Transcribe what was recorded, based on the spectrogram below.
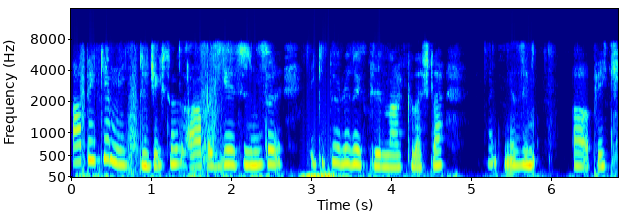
APK mi yükleyeceksiniz? APK sizin de iki türlü de yükleyin arkadaşlar. Ben yazayım APK.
